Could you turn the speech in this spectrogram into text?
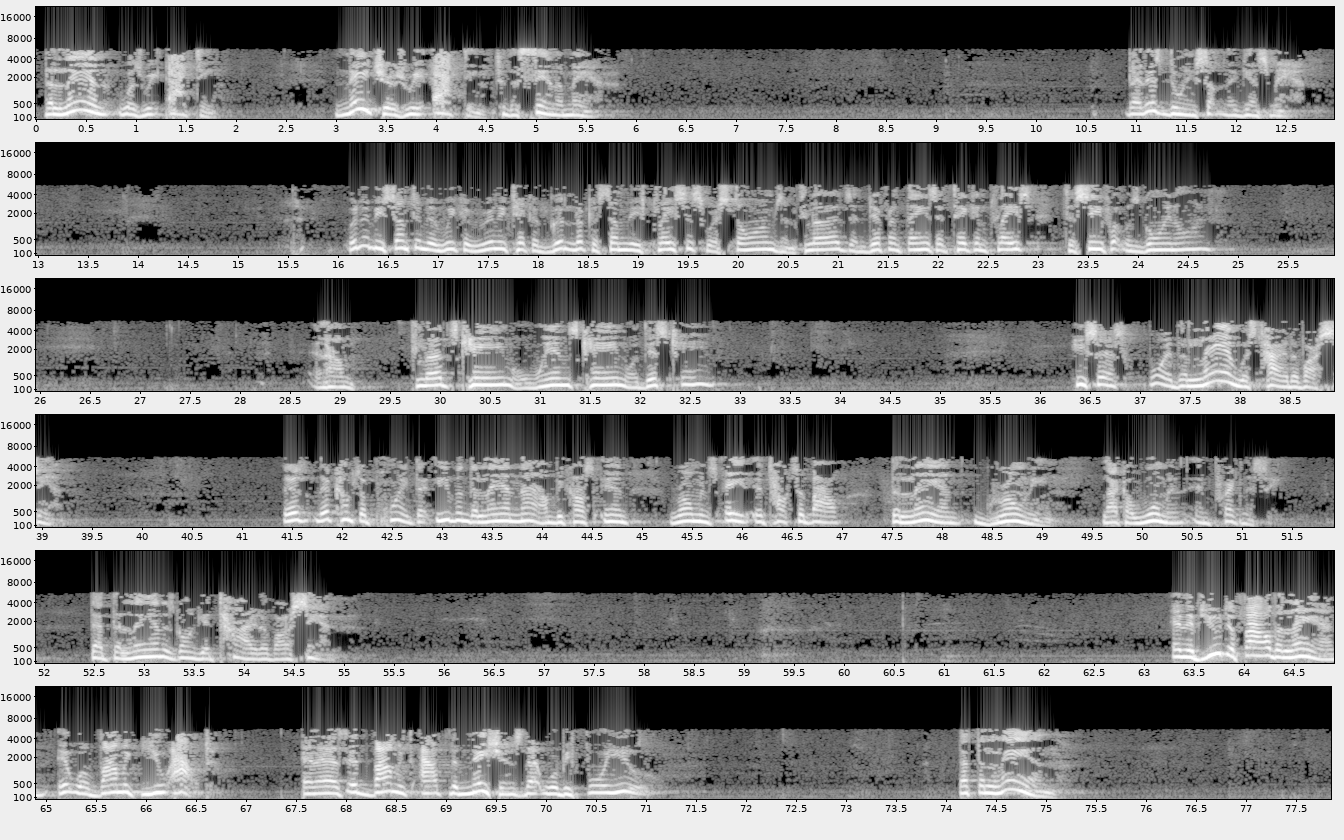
The land was reacting. Nature's reacting to the sin of man. That is doing something against man. Wouldn't it be something if we could really take a good look at some of these places where storms and floods and different things have taken place to see what was going on? And how floods came, or winds came, or this came? He says, Boy, the land was tired of our sin. There's, there comes a point that even the land now, because in Romans 8, it talks about the land groaning like a woman in pregnancy. That the land is going to get tired of our sin. And if you defile the land, it will vomit you out. And as it vomits out the nations that were before you that the land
